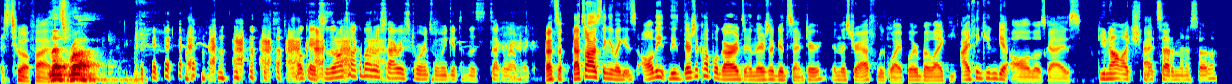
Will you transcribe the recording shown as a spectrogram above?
it's 205. Let's ride. Okay, so then I'll talk about O'Cyrus Torrence when we get to the second round pick. That's that's what I was thinking. Like, is all these, these? There's a couple guards and there's a good center in this draft, Luke Wypler. But like, I think you can get all of those guys. Do you not like Schmitz out of Minnesota?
